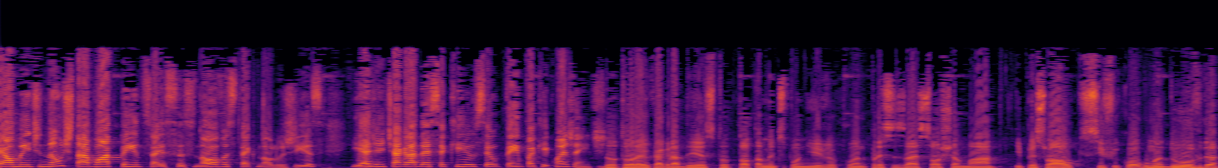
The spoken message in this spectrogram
realmente não estavam atentos a essas novas tecnologias e a gente agradece aqui o seu tempo aqui com a gente. Doutora, eu que agradeço, estou totalmente disponível. Quando precisar é só chamar. E pessoal, se ficou alguma dúvida,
